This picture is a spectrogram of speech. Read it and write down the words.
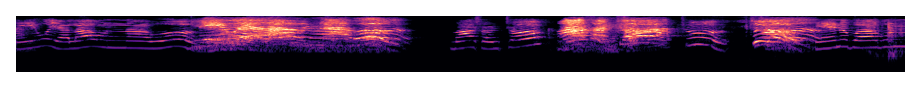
నీవు ఎలా ఉన్నావు? మా సంచో. నేను బాగున్నా.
